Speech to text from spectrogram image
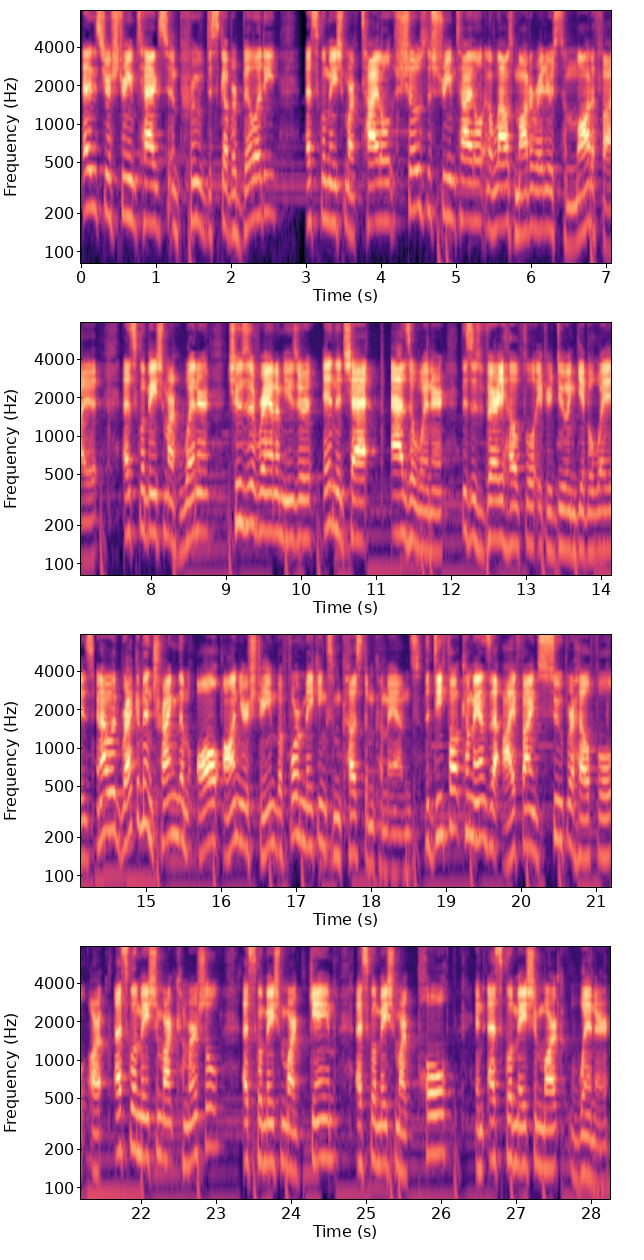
edits your stream tags to improve discoverability exclamation mark title shows the stream title and allows moderators to modify it. Exclamation mark winner chooses a random user in the chat as a winner. This is very helpful if you're doing giveaways, and I would recommend trying them all on your stream before making some custom commands. The default commands that I find super helpful are exclamation mark commercial, exclamation mark game, exclamation mark poll, and exclamation mark winner.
